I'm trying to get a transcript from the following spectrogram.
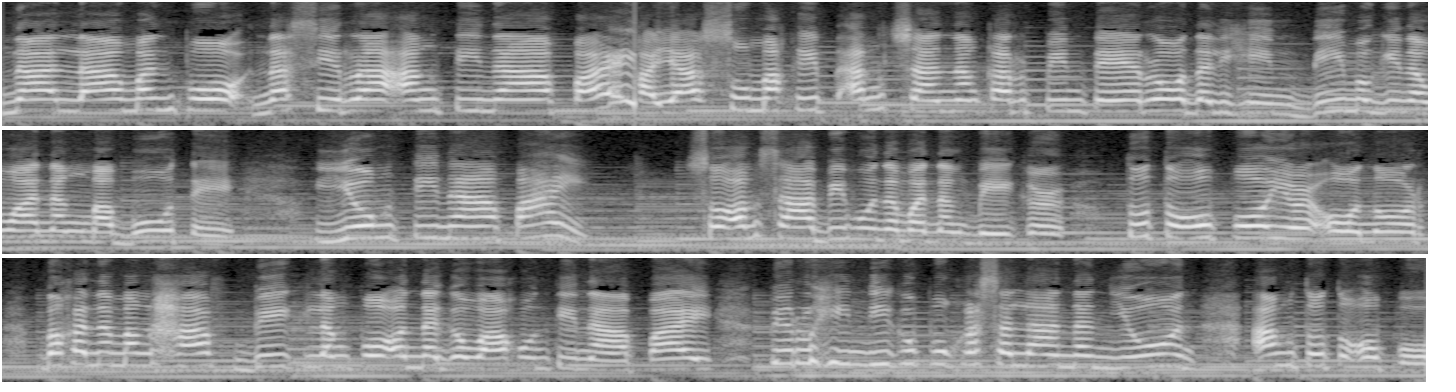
Nalaman po na sira ang tinapay. Kaya sumakit ang tiyan ng karpintero dahil hindi mo ginawa ng mabuti yung tinapay. So, ang sabi mo naman ng baker, Totoo po, Your Honor. Baka namang half-baked lang po ang nagawa kong tinapay. Pero hindi ko po kasalanan yon. Ang totoo po,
